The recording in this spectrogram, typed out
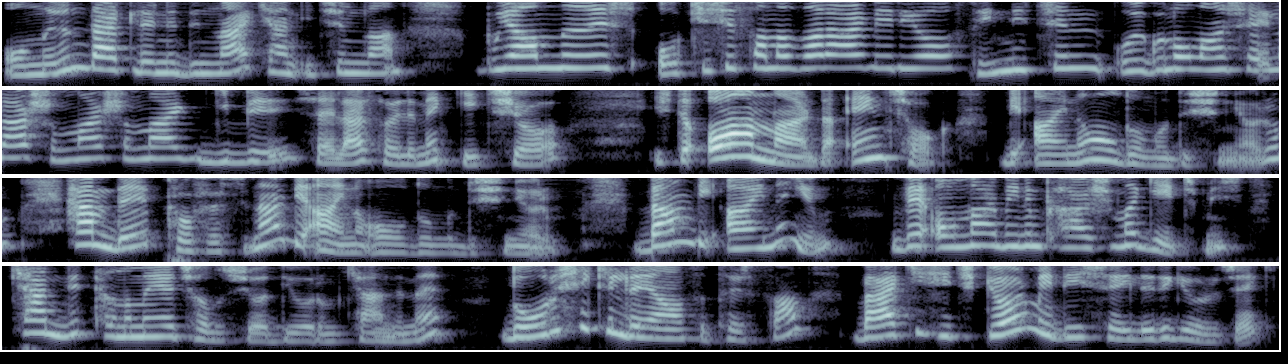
onların dertlerini dinlerken içimden bu yanlış, o kişi sana zarar veriyor, senin için uygun olan şeyler şunlar şunlar gibi şeyler söylemek geçiyor. İşte o anlarda en çok bir ayna olduğumu düşünüyorum. Hem de profesyonel bir ayna olduğumu düşünüyorum. Ben bir aynayım ve onlar benim karşıma geçmiş, kendi tanımaya çalışıyor diyorum kendime. Doğru şekilde yansıtırsam belki hiç görmediği şeyleri görecek,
